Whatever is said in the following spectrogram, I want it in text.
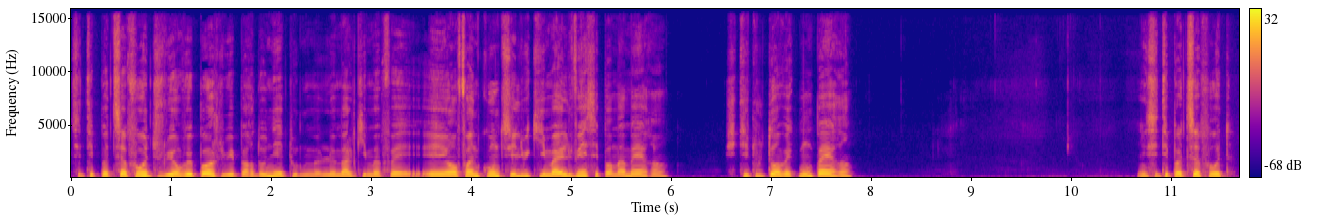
C'était pas de sa faute. Je lui en veux pas. Je lui ai pardonné tout le, mal qu'il m'a fait. Et en fin de compte, c'est lui qui m'a élevé. C'est pas ma mère. Hein. J'étais tout le temps avec mon père. Hein. Et c'était pas de sa faute.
